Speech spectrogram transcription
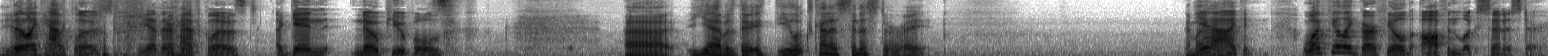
Yeah, they're like half closed. yeah, they're half closed. Again, no pupils. Uh, yeah, but it, he looks kind of sinister, right? Am I yeah, wrong? I could. Well, I feel like Garfield often looks sinister.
